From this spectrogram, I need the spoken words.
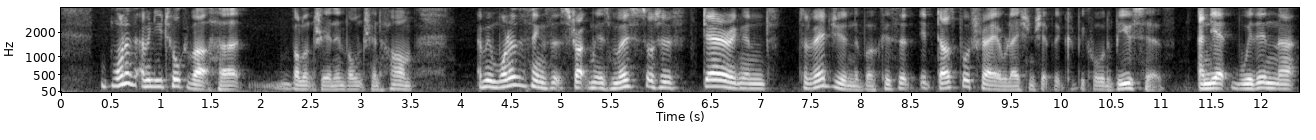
one of the, I mean, you talk about hurt, voluntary and involuntary, and harm. I mean, one of the things that struck me as most sort of daring and sort of edgy in the book is that it does portray a relationship that could be called abusive, and yet within that,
